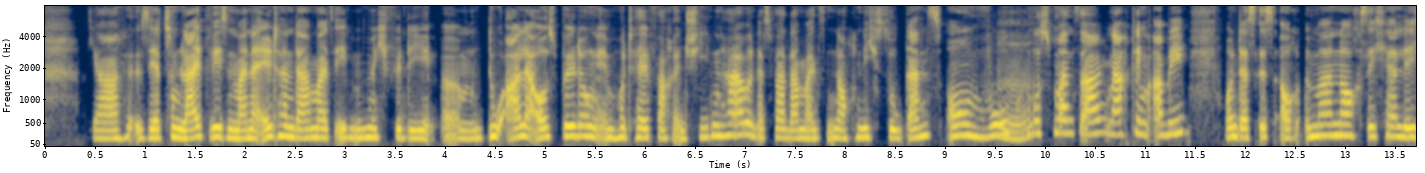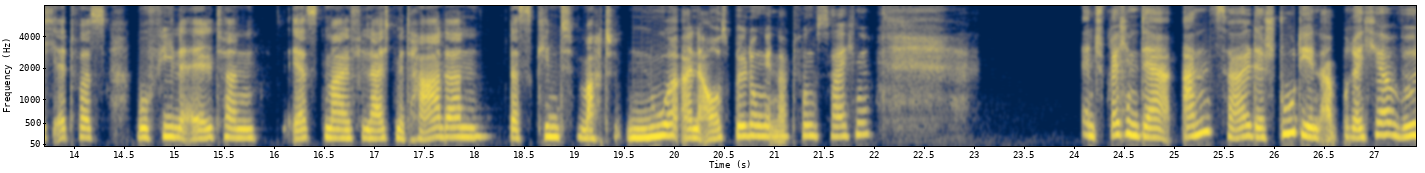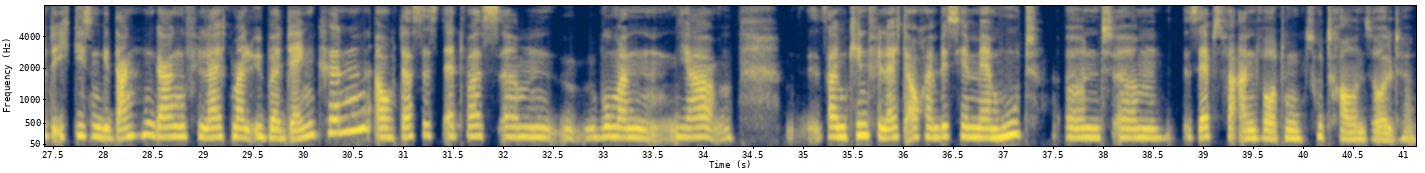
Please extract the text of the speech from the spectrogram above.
ja sehr zum Leidwesen meiner Eltern damals eben mich für die ähm, duale Ausbildung im Hotelfach entschieden habe. Das war damals noch nicht so ganz en vogue, mhm. muss man sagen, nach dem Abi. Und das ist auch immer noch sicherlich etwas, wo viele Eltern erstmal vielleicht mit hadern. Das Kind macht nur eine Ausbildung in Anführungszeichen. Entsprechend der Anzahl der Studienabbrecher würde ich diesen Gedankengang vielleicht mal überdenken. Auch das ist etwas, ähm, wo man ja seinem Kind vielleicht auch ein bisschen mehr Mut und ähm, Selbstverantwortung zutrauen sollte.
